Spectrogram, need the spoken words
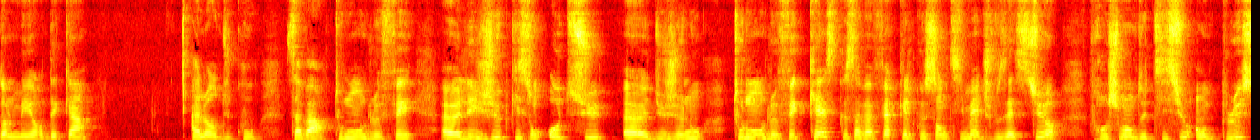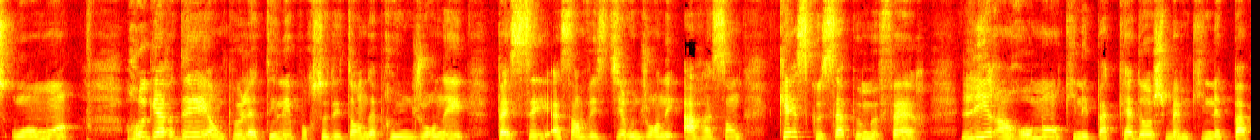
dans le meilleur des cas, alors du coup, ça va, tout le monde le fait. les jupes qui sont au-dessus du genou, tout le monde le fait. Qu'est-ce que ça va faire quelques centimètres, je vous assure, franchement, de tissu en plus ou en moins Regarder un peu la télé pour se détendre après une journée passée à s'investir, une journée harassante, qu'est-ce que ça peut me faire? Lire un roman qui n'est pas kadosh, même qui n'est pas,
